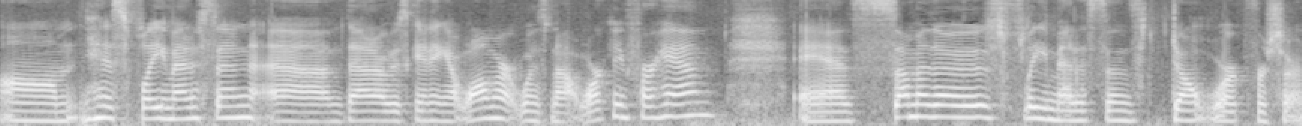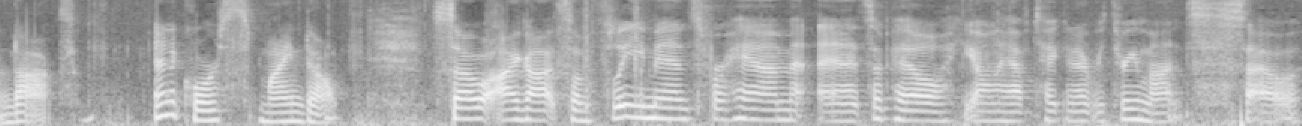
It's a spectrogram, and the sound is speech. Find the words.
um, his flea medicine um, that I was getting at Walmart was not working for him. And some of those flea medicines don't work for certain dogs and of course mine don't so I got some flea meds for him and it's a pill you only have to take it every three months so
